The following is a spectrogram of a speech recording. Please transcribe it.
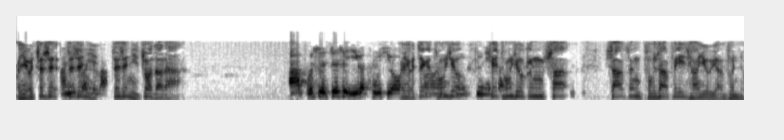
哎呦，这是啊这是你这是你做到的。啊，不是，这是一个同修。哎呦，这个嗯同修，那个这同修跟沙沙僧菩萨非常有缘分哦。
